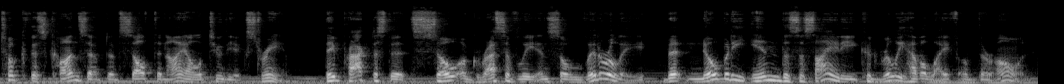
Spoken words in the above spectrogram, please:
took this concept of self denial to the extreme. They practiced it so aggressively and so literally that nobody in the society could really have a life of their own.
